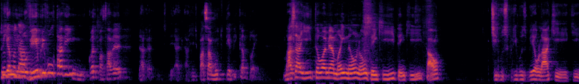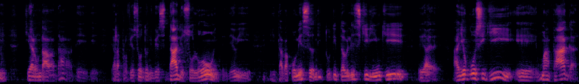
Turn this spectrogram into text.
tudo ia em mudava. novembro e voltava em, quando passava, a, a gente passava muito tempo em campanha. Mas aí, então, a minha mãe, não, não, tem que ir, tem que ir e tal. Tinha uns primos meus lá que, que, que eram da, da de- de- era professor da universidade, o Solon, entendeu? E estava começando e tudo, então eles queriam que... eh, Aí eu consegui eh, uma vaga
